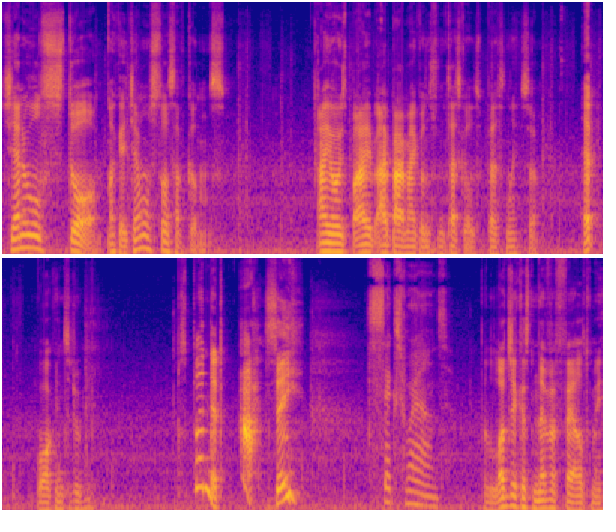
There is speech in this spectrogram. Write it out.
General store. Okay, general stores have guns. I always buy I buy my guns from Tesco's personally, so yep. Walk into the Splendid. Ah, see? Six rounds. The logic has never failed me.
